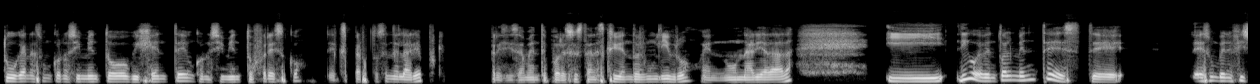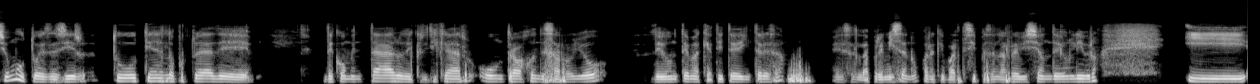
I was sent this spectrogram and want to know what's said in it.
tú ganas un conocimiento vigente, un conocimiento fresco de expertos en el área, porque precisamente por eso están escribiendo un libro en un área dada. Y digo, eventualmente este, es un beneficio mutuo, es decir, tú tienes la oportunidad de, de comentar o de criticar un trabajo en desarrollo de un tema que a ti te interesa. Esa es la premisa, ¿no? Para que participes en la revisión de un libro. Y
